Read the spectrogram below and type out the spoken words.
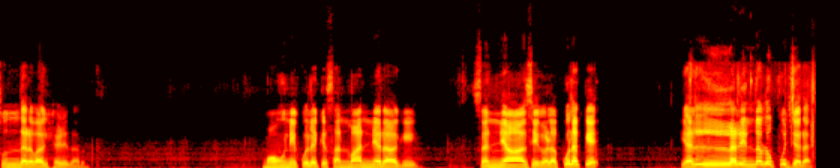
ಸುಂದರವಾಗಿ ಹೇಳಿದಾರಂತೆ ಮೌನಿ ಕುಲಕ್ಕೆ ಸನ್ಮಾನ್ಯರಾಗಿ ಸನ್ಯಾಸಿಗಳ ಕುಲಕ್ಕೆ ಎಲ್ಲರಿಂದಲೂ ಪೂಜ್ಯರಾಗಿ.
